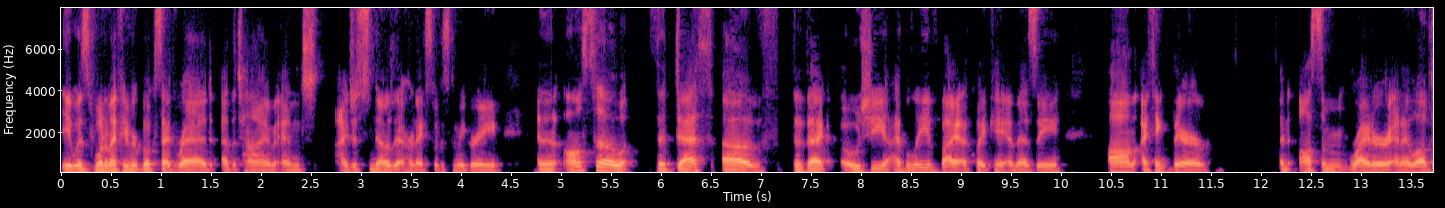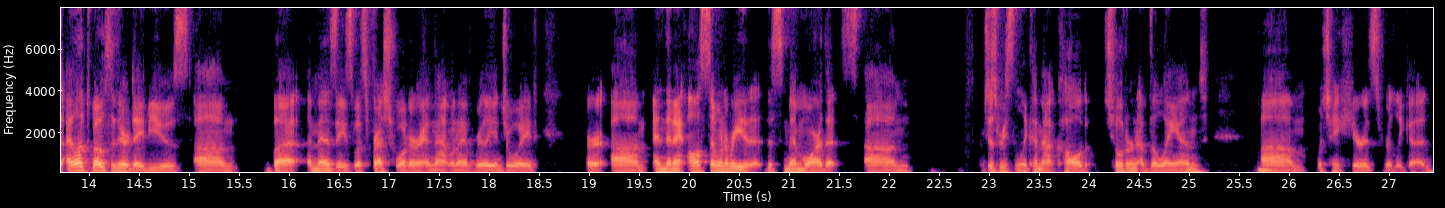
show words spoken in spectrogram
it was one of my favorite books I'd read at the time. And I just know that her next book is going to be great. And then also The Death of Vivek Oji, I believe, by Akwaeke Emezi. Um, I think they're an awesome writer, and I loved I loved both of their debuts. Um, but Emezi's was Freshwater, and that one I really enjoyed. Or um, and then I also want to read this memoir that's um, just recently come out called Children of the Land. Um, which I hear is really good.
